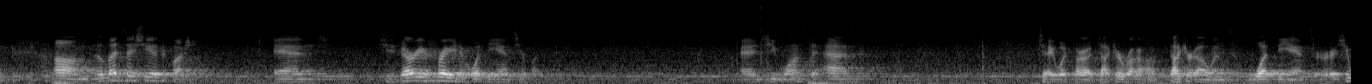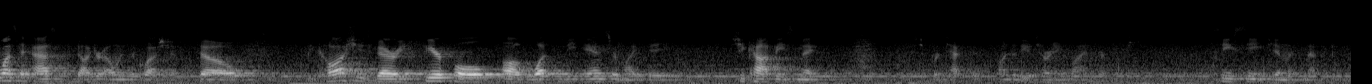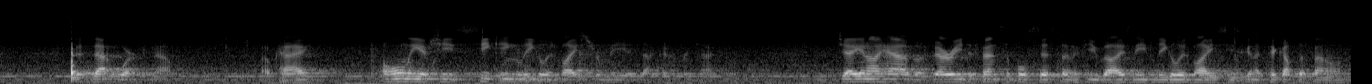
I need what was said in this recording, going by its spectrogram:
Um, let's say she has a question, and she's very afraid of what the answer might be. And she wants to ask Jay, what, or Dr. Ro- uh, Dr. Owens, what the answer, or she wants to ask Dr. Owens the question. So, because she's very fearful of what the answer might be, she copies me, just to protect it, under the attorney-client privilege. CC Jim McMackin. Does that work? No. Okay? Only if she's seeking legal advice from me is that gonna protect her. Jay and I have a very defensible system. If you guys need legal advice, he's gonna pick up the phone.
